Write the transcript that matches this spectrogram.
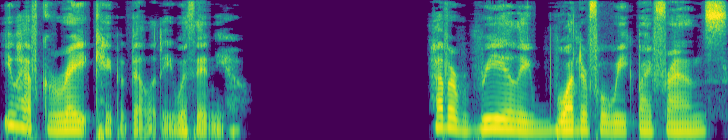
you have great capability within you. Have a really wonderful week, my friends.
